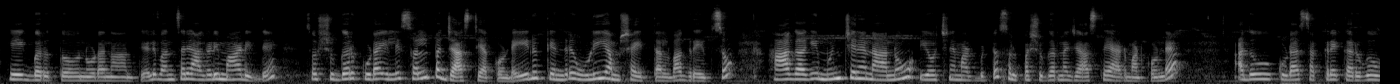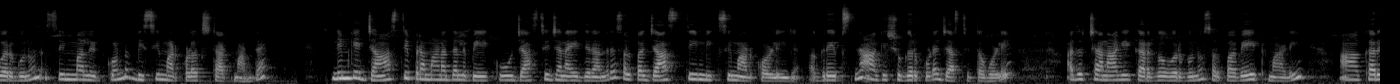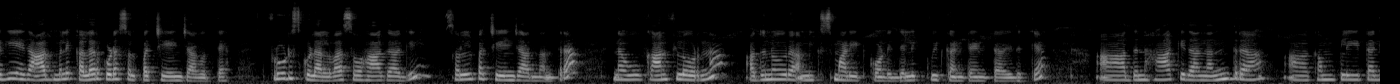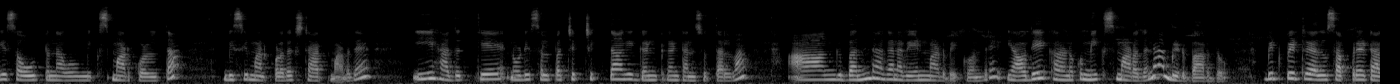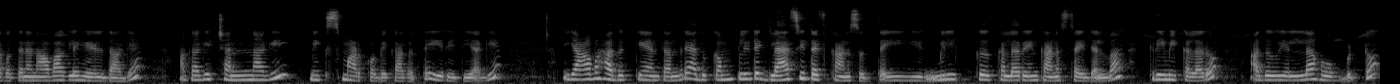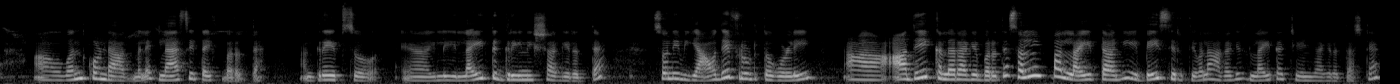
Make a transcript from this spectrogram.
ಹೇಗೆ ಬರುತ್ತೋ ನೋಡೋಣ ಅಂತೇಳಿ ಒಂದು ಸರಿ ಆಲ್ರೆಡಿ ಮಾಡಿದ್ದೆ. ಸೊ ಶುಗರ್ ಕೂಡ ಇಲ್ಲಿ ಸ್ವಲ್ಪ ಜಾಸ್ತಿ ಹಾಕ್ಕೊಂಡೆ ಏನಕ್ಕೆ ಅಂದರೆ ಹುಳಿ ಅಂಶ ಇತ್ತಲ್ವ ಗ್ರೇಪ್ಸು ಹಾಗಾಗಿ ಮುಂಚೆನೇ ನಾನು ಯೋಚನೆ ಮಾಡಿಬಿಟ್ಟು ಸ್ವಲ್ಪ ಶುಗರ್ನ ಜಾಸ್ತಿ ಆ್ಯಡ್ ಮಾಡಿಕೊಂಡೆ. ಅದು ಕೂಡ ಸಕ್ಕರೆ ಕರಗೋವರೆಗೂ ಸಿಮ್ಮಲ್ಲಿ ಇಟ್ಕೊಂಡು ಬಿಸಿ ಮಾಡ್ಕೊಳ್ಳೋಕೆ ಸ್ಟಾರ್ಟ್ ಮಾಡಿದೆ. ನಿಮಗೆ ಜಾಸ್ತಿ ಪ್ರಮಾಣದಲ್ಲಿ ಬೇಕು, ಜಾಸ್ತಿ ಜನ ಇದ್ದೀರಾ ಅಂದರೆ ಸ್ವಲ್ಪ ಜಾಸ್ತಿ ಮಿಕ್ಸಿ ಮಾಡ್ಕೊಳ್ಳಿ. ಗ್ರೇಪ್ಸ್ನ ಹಾಗೆ ಶುಗರ್ ಕೂಡ ಜಾಸ್ತಿ ತೊಗೊಳ್ಳಿ. ಅದು ಚೆನ್ನಾಗಿ ಕರಗೋವರೆಗೂ ಸ್ವಲ್ಪ ವೇಯ್ಟ್ ಮಾಡಿ. ಕರಗಿ ಆದಮೇಲೆ ಕಲರ್ ಕೂಡ ಸ್ವಲ್ಪ ಚೇಂಜ್ ಆಗುತ್ತೆ. ಫ್ರೂಟ್ಸ್ಗಳಲ್ವ ಸೊ ಹಾಗಾಗಿ ಸ್ವಲ್ಪ ಚೇಂಜ್ ಆದ ನಂತರ ನಾವು ಕಾರ್ನ್ಫ್ಲೋರ್ನ ಅದನ್ನು ಮಿಕ್ಸ್ ಮಾಡಿ ಇಟ್ಕೊಂಡಿದ್ದೆ ಲಿಕ್ವಿಡ್ ಕಂಟೆಂಟ್ ಇದಕ್ಕೆ. ಅದನ್ನು ಹಾಕಿದ ನಂತರ ಕಂಪ್ಲೀಟಾಗಿ ಸೌಟ್ ನಾವು ಮಿಕ್ಸ್ ಮಾಡ್ಕೊಳ್ತಾ, ಬಿಸಿ ಮಾಡ್ಕೊಳ್ಳೋದಕ್ಕೆ ಸ್ಟಾರ್ಟ್ ಮಾಡಿದೆ. ಈ ಅದಕ್ಕೆ ನೋಡಿ ಸ್ವಲ್ಪ ಚಿಕ್ಕ ಚಿಕ್ಕದಾಗಿ ಗಂಟು ಗಂಟು ಅನಿಸುತ್ತಲ್ವ? ಹಂಗೆ ಬಂದಾಗ ನಾವೇನು ಮಾಡಬೇಕು ಅಂದರೆ ಯಾವುದೇ ಕಾರಣಕ್ಕೂ ಮಿಕ್ಸ್ ಮಾಡೋದನ್ನು ಬಿಡಬಾರ್ದು. ಬಿಟ್ಬಿಟ್ರೆ ಅದು ಸಪ್ರೇಟ್ ಆಗುತ್ತೆ, ನಾನು ಆವಾಗಲೇ ಹೇಳಿದಾಗೆ. ಹಾಗಾಗಿ ಚೆನ್ನಾಗಿ ಮಿಕ್ಸ್ ಮಾಡ್ಕೋಬೇಕಾಗುತ್ತೆ ಈ ರೀತಿಯಾಗಿ. ಯಾವ ಹದಕ್ಕೆ ಅಂತಂದರೆ ಅದು ಕಂಪ್ಲೀಟೇ ಗ್ಲಾಸಿ ಟೈಪ್ ಕಾಣಿಸುತ್ತೆ. ಈ ಮಿಲ್ಕ್ ಕಲರ್ ಏನು ಕಾಣಿಸ್ತಾ ಇದೆ ಅಲ್ವಾ? ಕ್ರೀಮಿ ಕಲರು ಅದು ಎಲ್ಲ ಹೋಗ್ಬಿಟ್ಟು ಹೊಂದ್ಕೊಂಡಾದಮೇಲೆ ಗ್ಲಾಸಿ ಟೈಪ್ ಬರುತ್ತೆ. ಗ್ರೇಪ್ಸು ಇಲ್ಲಿ ಲೈಟ್ ಗ್ರೀನಿಶ್ ಆಗಿರುತ್ತೆ. ಸೊ ನೀವು ಯಾವುದೇ ಫ್ರೂಟ್ ತೊಗೊಳ್ಳಿ ಅದೇ ಕಲರಾಗೆ ಬರುತ್ತೆ. ಸ್ವಲ್ಪ ಲೈಟಾಗಿ ಬೇಯಿಸಿರ್ತೀವಲ್ಲ, ಹಾಗಾಗಿ ಲೈಟಾಗಿ ಚೇಂಜ್ ಆಗಿರುತ್ತೆ ಅಷ್ಟೇ.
